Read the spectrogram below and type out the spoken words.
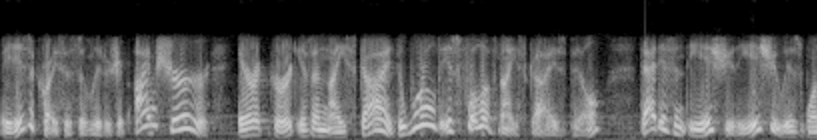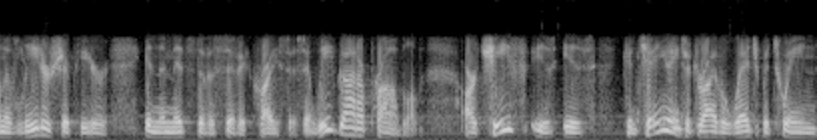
It is a crisis of leadership. I'm sure Eric Girt is a nice guy. The world is full of nice guys, Bill. That isn't the issue. The issue is one of leadership here in the midst of a civic crisis, and we've got a problem. Our chief is is continuing to drive a wedge between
